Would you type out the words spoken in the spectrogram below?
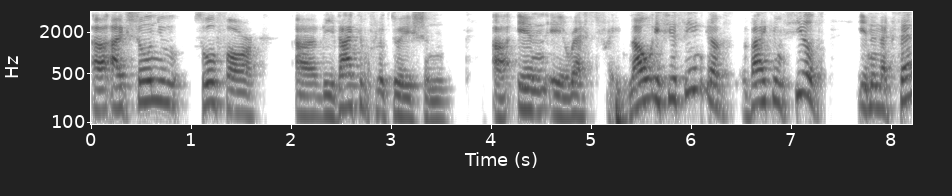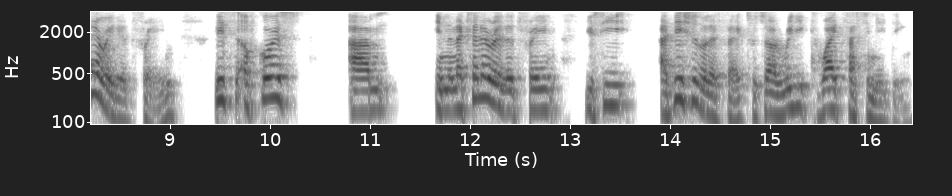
uh, I've shown you so far uh, the vacuum fluctuation uh, in a rest frame. Now, if you think of vacuum fields in an accelerated frame, this, of course, um, in an accelerated frame, you see additional effects, which are really quite fascinating.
